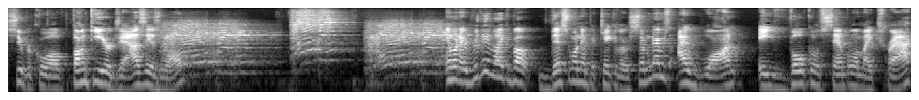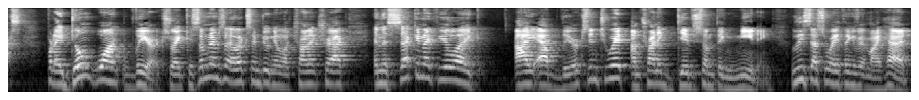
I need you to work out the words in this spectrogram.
Super cool. Funky or jazzy as well. And what I really like about this one in particular, sometimes I want a vocal sample in my tracks, but I don't want lyrics, right? Because sometimes I like I'm doing an electronic track, and the second I feel like I add lyrics into it, I'm trying to give something meaning. At least that's the way I think of it in my head.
